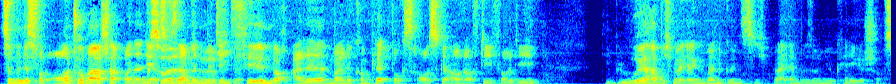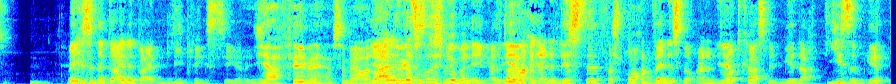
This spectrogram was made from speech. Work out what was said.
Zumindest von Entourage hat man dann ja so, zusammen mit dem ja. Film noch alle mal eine Komplettbox rausgehauen auf DVD. Die Blu-ray habe ich mal irgendwann günstig bei Amazon UK geschossen. Welche sind denn deine beiden Lieblingsserien? Hm. ja, Filme, hast du mir auch noch. Ja, das, das muss ich mir überlegen. Also da Ja. mache ich eine Liste, versprochen, wenn es noch einen Ja. Podcast mit mir nach diesem gibt,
